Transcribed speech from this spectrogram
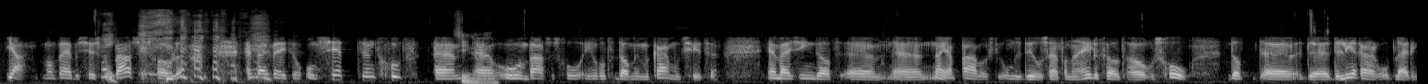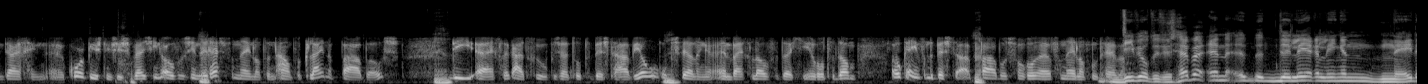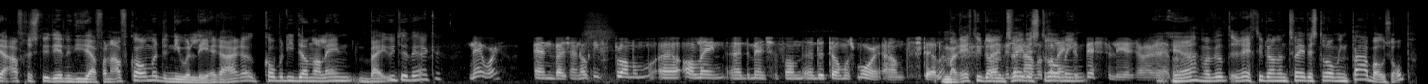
Ja, want wij hebben 60 basisscholen. en wij weten ontzettend goed ehm, nou eh, hoe een basisschool in Rotterdam in elkaar moet zitten. En wij zien dat ehm, eh, nou ja, pabo's die onderdeel zijn van een hele grote hogeschool... dat eh, de, de lerarenopleiding daar geen eh, core business is. Wij zien overigens in de rest van Nederland een aantal kleine pabo's... die eigenlijk uitgeroepen zijn tot de beste hbo-opstellingen. En wij geloven dat je in Rotterdam ook een van de beste pabo's van, van Nederland moet hebben. Die wilt u dus hebben. En de, de leerlingen, nee, de afgestudeerden die daarvan afkomen, de nieuwe leraren, komen die dan alleen bij u te werken? Nee hoor. En wij zijn ook niet van plan om eh, alleen eh, de mensen van eh, de Thomas More aan te stellen. Maar richt u dan Wij een tweede stroming- de beste leraren hebben. Ja, maar wilt, richt u dan een tweede stroming pabo's op?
